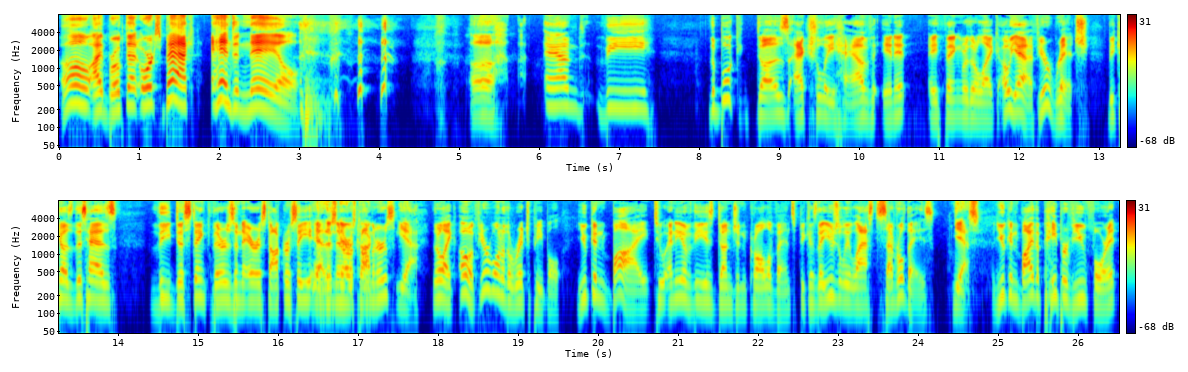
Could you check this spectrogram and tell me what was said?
Oh, I broke that orc's back and a nail. Uh, and the the book does actually have in it a thing where they're like, "Oh yeah, if you're rich because this has the distinct there's an aristocracy and then there's there an are commoners." yeah. They're like, "Oh, if you're one of the rich people, you can buy to any of these dungeon crawl events because they usually last several days. yes. You can buy the pay-per-view for it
